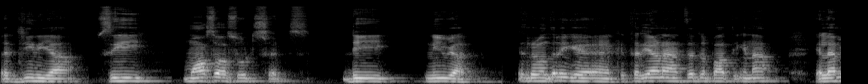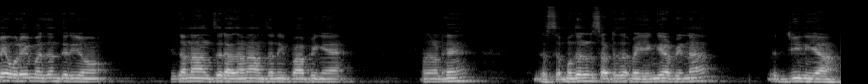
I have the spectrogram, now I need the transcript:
Virginia C Massachusetts D New York இதில் வந்து நீங்கள் சரியான ஆன்சர்னு பார்த்தீங்கன்னா எல்லாமே ஒரே மாதிரி தான் தெரியும். இதான ஆன்சர் அதான ஆன்சர் நீங்கள் பார்ப்பீங்க. அதோட இந்த ச- முதல் சட்டசபை எங்கே அப்படின்னா விர்ஜீனியா.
